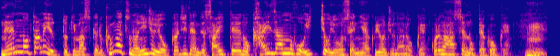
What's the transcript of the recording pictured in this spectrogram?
念のため言っときますけど、9月の24日時点で最低の改ざんの方1兆4247億円。これが8600億円。うん。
